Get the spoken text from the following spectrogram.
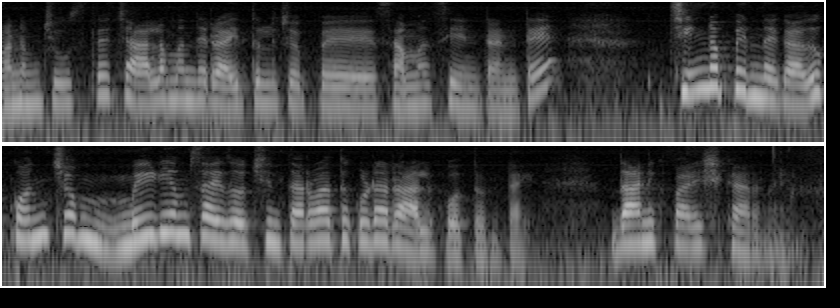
మనం చూస్తే చాలా మంది రైతులు చెప్పే సమస్య ఏంటంటే చిన్న పిందె కాదు కొంచెం మీడియం సైజ్ వచ్చిన తర్వాత కూడా రాలిపోతుంటాయి. దానికి పరిష్కారం ఏంటి?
